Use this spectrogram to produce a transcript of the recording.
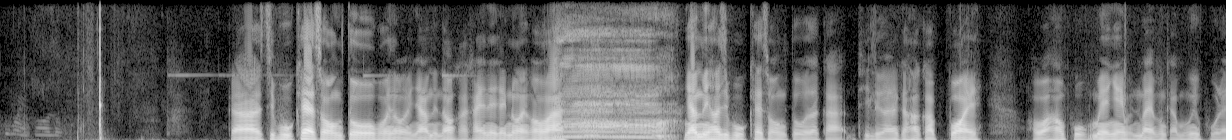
คือหมายพอลูกก็สิผูกแค่สองตัวพอหน่อยยามนี่เนาะก็ใครแน่จักหน่อยเพราะว่ายามนี้เฮาสิผูกแค่สองตัวแล้วก็ที่เหลือก็เฮาก็ปล่อย เพราะว่าเฮาผูกแม่ใหญ่เพิ่นไว้มันก็บ่มีผู้ใด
